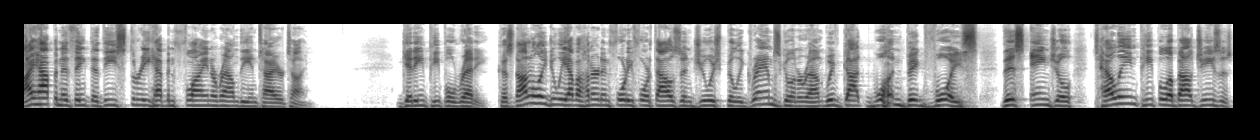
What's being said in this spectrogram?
I happen to think that these three have been flying around the entire time, getting people ready. Because not only do we have 144,000 Jewish Billy Grahams going around, we've got one big voice, this angel, telling people about Jesus.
